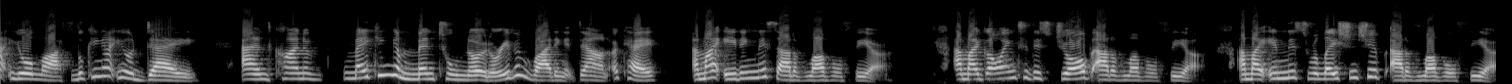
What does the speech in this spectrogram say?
at your life, looking at your day, and kind of making a mental note or even writing it down. Okay, am I eating this out of love or fear? Am I going to this job out of love or fear? Am I in this relationship out of love or fear?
